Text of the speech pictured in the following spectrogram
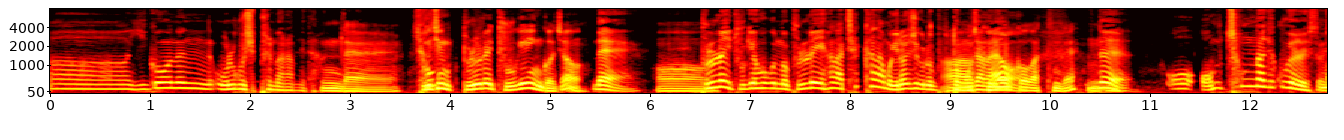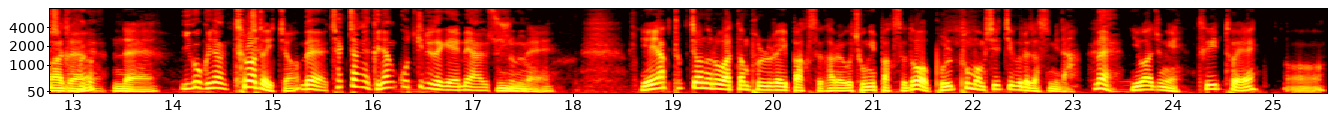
어 이거는 울고 싶을 만합니다. 음, 네. 형- 지금 블루레이 두 개인 거죠? 네, 어. 블루레이 두 개 혹은 뭐 블루레이 하나 책 하나 뭐 이런 식으로 보통 아, 오잖아요. 그럴 것 같은데. 음, 근데 어 엄청나게 꾸겨져 있어요. 맞아요. 심각하게. 네. 이거 그냥 틀어져 있죠. 네 책장에 그냥 꽂기도 되게 애매할 수준으로. 네. 예약 특전으로 왔던 블루레이 박스, 가로 열고 종이 박스도 볼품 없이 찌그러졌습니다. 네. 이 와중에 트위터에 어,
